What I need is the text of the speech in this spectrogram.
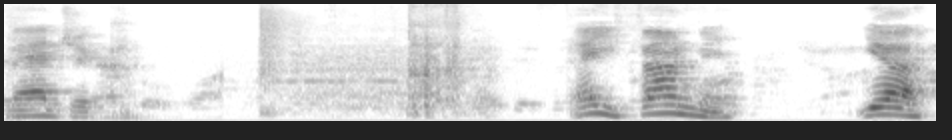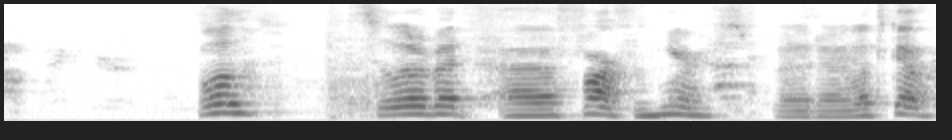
Magic. Hey, you found me. Yeah. Well, it's a little bit uh, far from here, but uh, let's go.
